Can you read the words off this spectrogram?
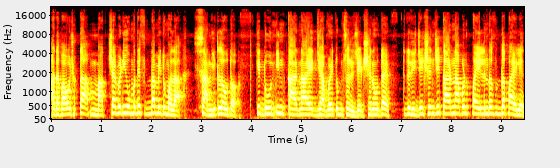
आता पाहू शकता मागच्या व्हिडिओमध्ये सुद्धा मी तुम्हाला सांगितलं होतं की दोन तीन कारणं आहेत ज्यामुळे तुमचं रिजेक्शन होत आहे तर रिजेक्शनची कारणं आपण पहिल्यांदा सुद्धा पाहिलेत.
